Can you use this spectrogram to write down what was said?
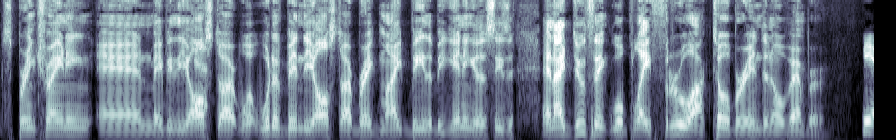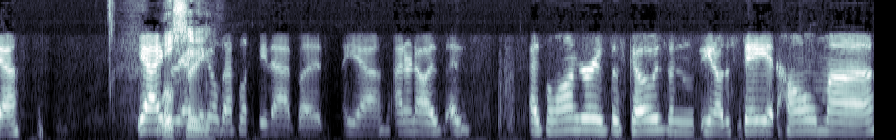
spring training, and maybe the All Star. What would have been the All Star break might be the beginning of the season. And I do think we'll play through October into November. Yeah. Yeah, I We'll agree. I see. think it'll definitely be that, but yeah, I don't know. As as as longer as this goes, and you know, the stay at home uh,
